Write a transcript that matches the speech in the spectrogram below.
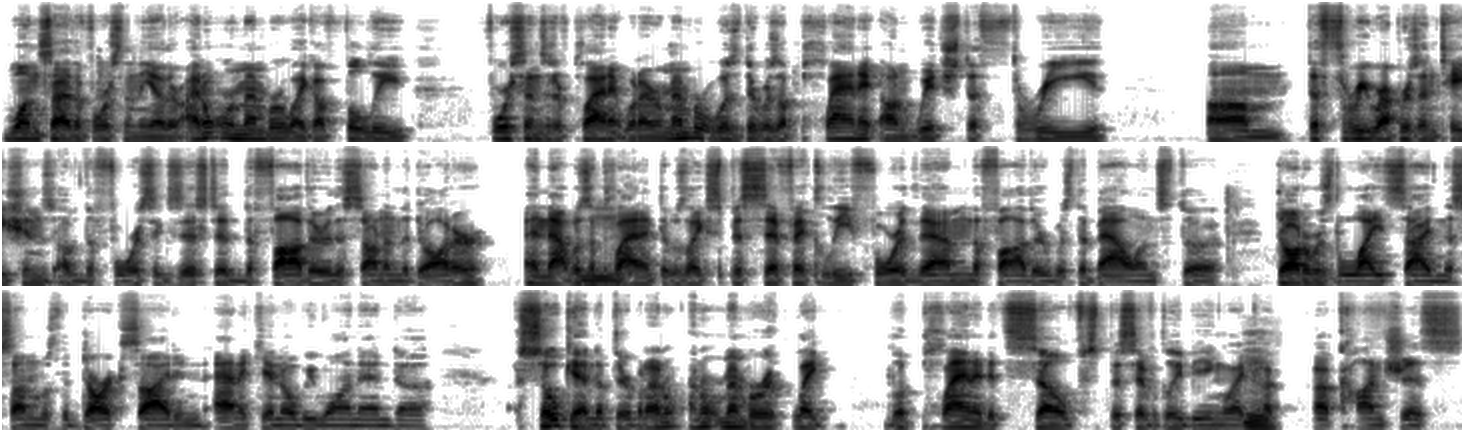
one side of the force than the other i don't remember like a fully force sensitive planet what i remember was there was a planet on which the three um the three representations of the force existed the father the son and the daughter and that was a Mm. planet that was like specifically for them the father was the balance the daughter was the light side and the son was the dark side and anakin obi-wan and uh ahsoka end up there but i don't i don't remember like the planet itself specifically being like Mm. a, a conscious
